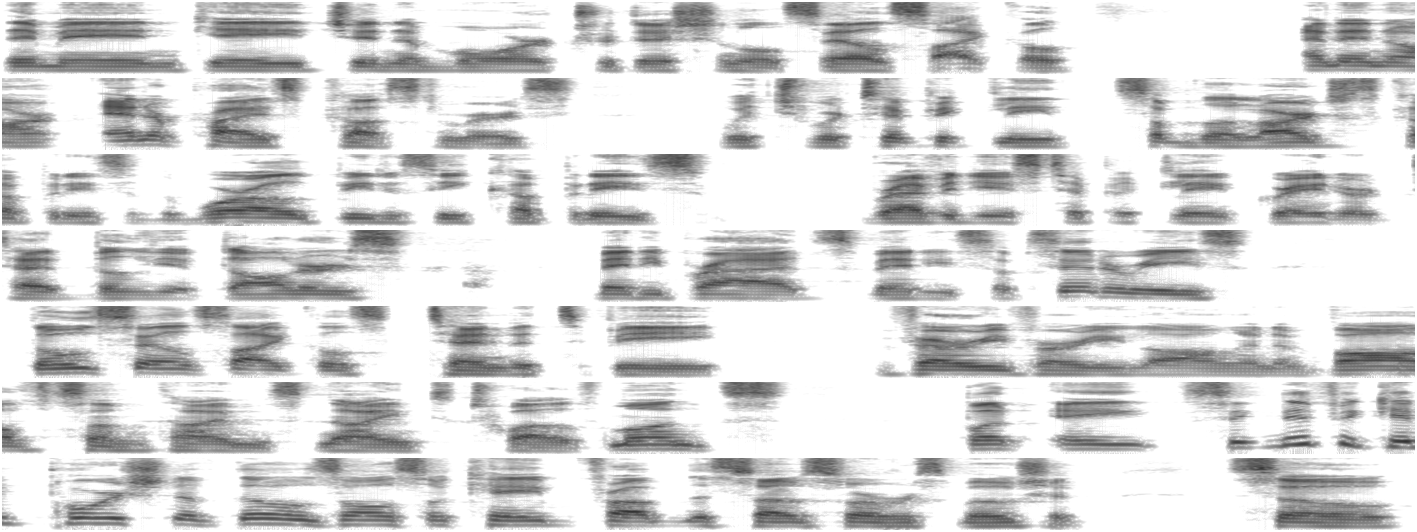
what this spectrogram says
they may engage in a more traditional sales cycle. And in our enterprise customers, which were typically some of the largest companies in the world, B2C companies, revenues typically greater than $10 billion, many brands, many subsidiaries, those sales cycles tended to be very, very long and involved, sometimes nine to 12 months. But a significant portion of those also came from the self service motion. So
